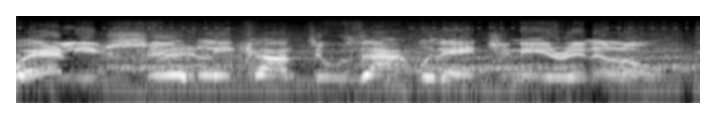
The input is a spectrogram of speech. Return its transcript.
Well, you certainly can't do that with engineering alone.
